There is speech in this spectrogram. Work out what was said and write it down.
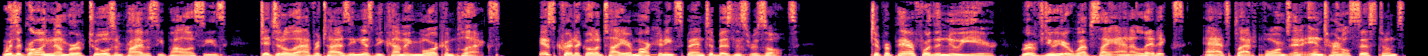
With a growing number of tools and privacy policies, digital advertising is becoming more complex. It's critical to tie your marketing spend to business results. To prepare for the new year, review your website analytics, ads platforms, and internal systems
